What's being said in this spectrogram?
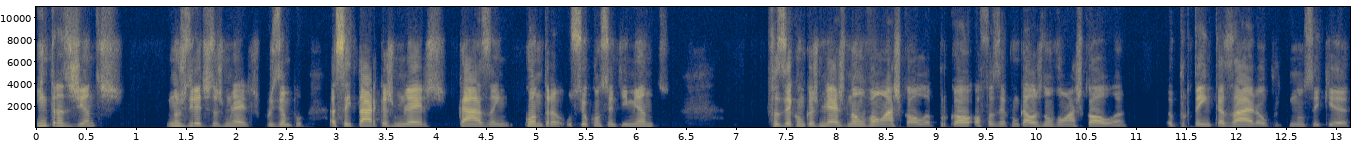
intransigentes nos direitos das mulheres. Por exemplo, aceitar que as mulheres casem contra o seu consentimento, fazer com que as mulheres não vão à escola, porque, ou fazer com que elas não vão à escola eh, porque têm que casar ou porque não sei o quê,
